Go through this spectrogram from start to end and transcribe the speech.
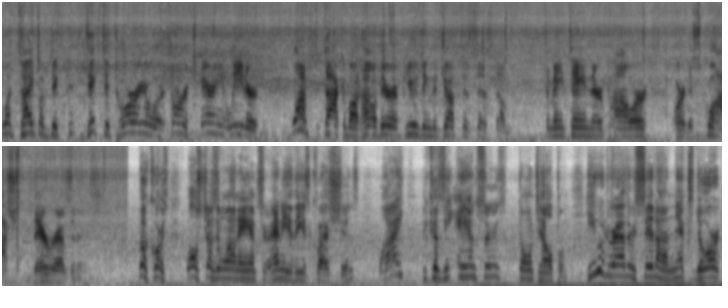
What type of dic- dictatorial or authoritarian leader wants to talk about how they're abusing the justice system to maintain their power or to squash their residents? But of course, Walsh doesn't want to answer any of these questions. Why? Because the answers don't help him. He would rather sit on Nextdoor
